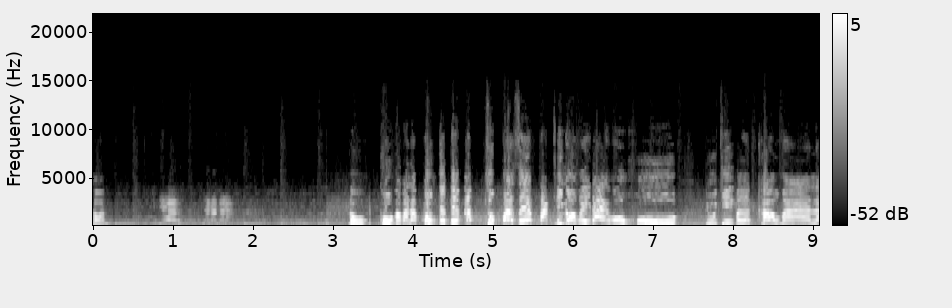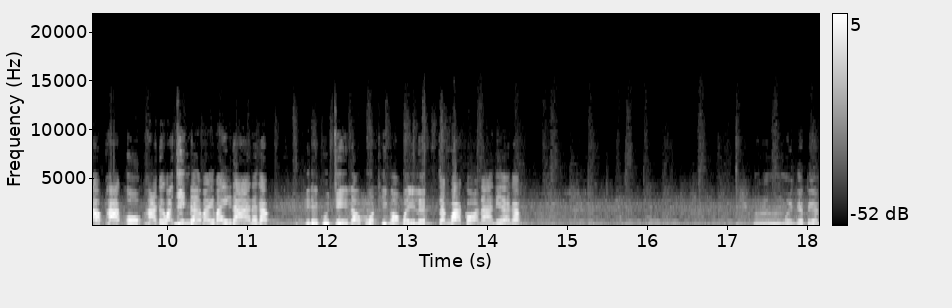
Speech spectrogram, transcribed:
ทรโด่งโค้งเข้ามาแล้วบ่งเต็มๆแล้วซุปเปอร์เซฟปัดทิ้งออกไปได้โอ้โหยูจิเปิดเข้ามาแล้วพักอกหาจังหวะยิงได้ไหมไม่ได้นะครับ พี่เดกูจิแล้วหัวดทิ้งออกไปเลย จังหวะก่อนหน้านี้ครับอืมเหมือนจะเตือน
